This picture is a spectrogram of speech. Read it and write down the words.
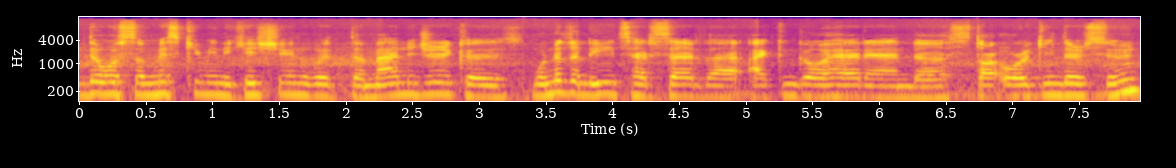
there was some miscommunication with the manager because one of the leads had said that I can go ahead and uh, start working there soon,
